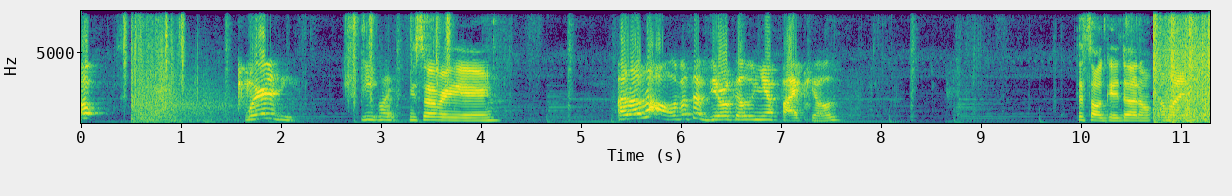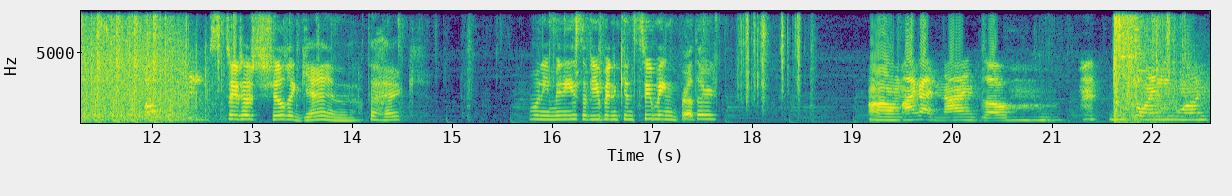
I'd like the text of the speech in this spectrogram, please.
Oh! Where is he? Place. He's over here. I love that all of us have zero kills and you have five kills. That's all good. I don't. I mind. Oh, please. State has shield again. What the heck? How many minis have you been consuming, brother? Um, I got nine, so. anyone?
